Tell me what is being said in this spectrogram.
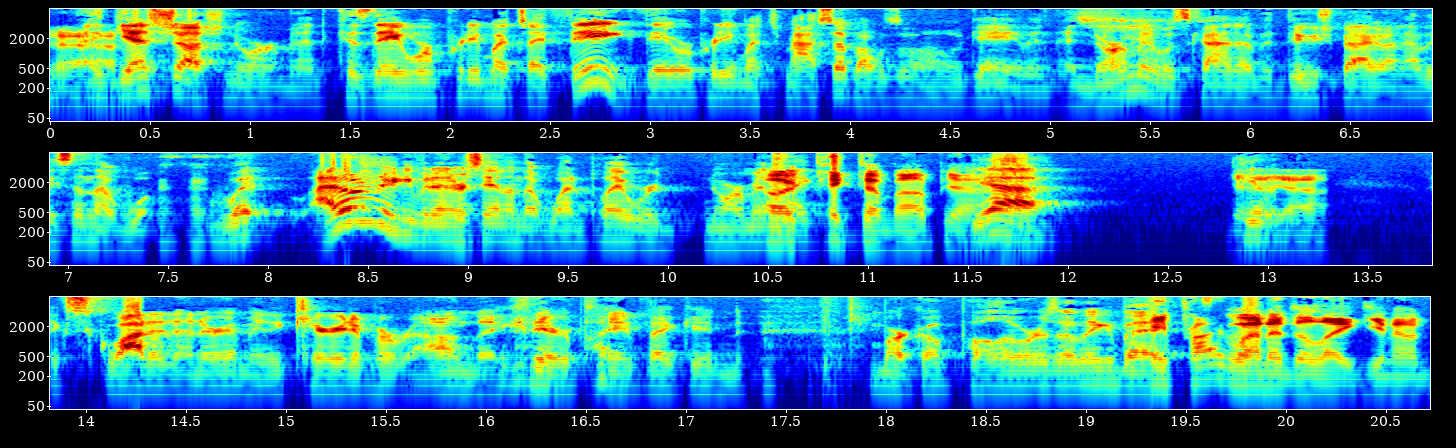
yeah, against Josh Norman, because they were pretty much, I think they were pretty much matched up. I was the whole game, and, and Norman was kind of a douchebag on at least in that. What I don't even understand on that one play where Norman oh, like picked him up. Yeah, yeah yeah, he- yeah. like squatted under him and he carried him around like they were playing fucking Marco Polo or something. But He probably wanted to like you know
